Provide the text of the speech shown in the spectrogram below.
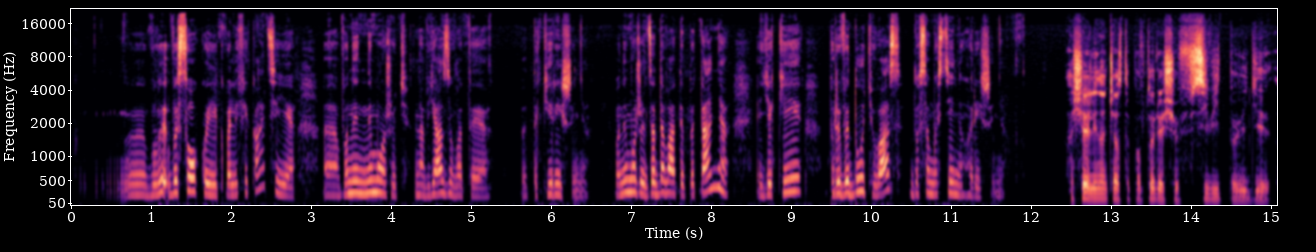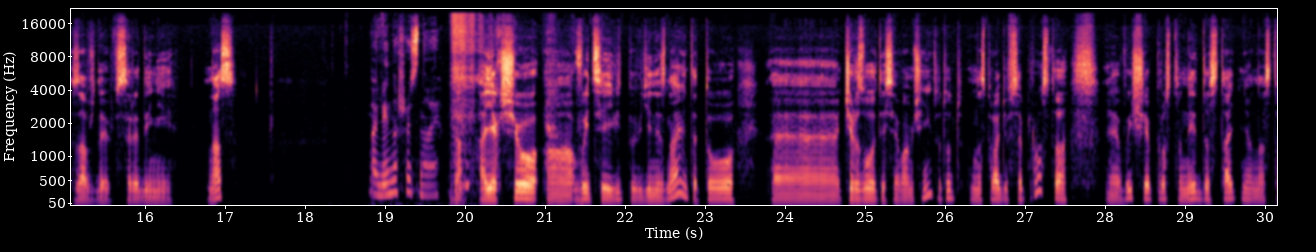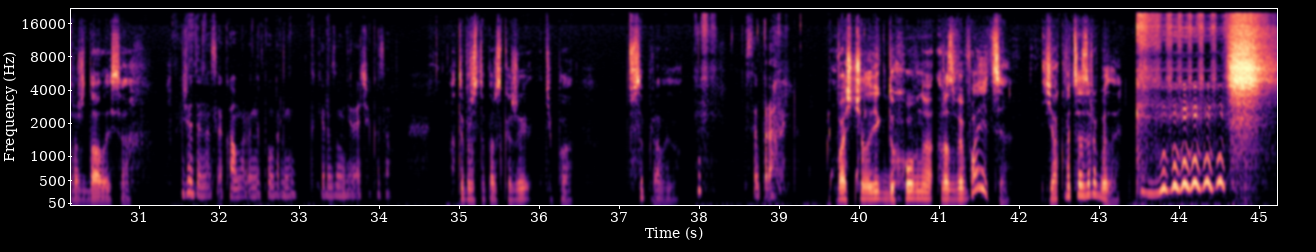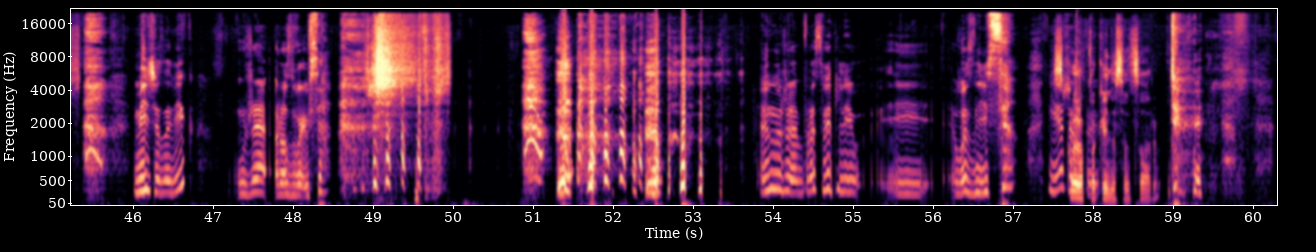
високої кваліфікації е, вони не можуть нав'язувати такі рішення. Вони можуть задавати питання, які приведуть вас до самостійного рішення. А ще Аліна часто повторює, що всі відповіді завжди всередині нас. Аліна щось знає. Да. А якщо а, ви цієї відповіді не знаєте, то е, чи розводитися вам чи ні, то тут насправді все просто. Е, ви ще просто недостатньо настраждалися. Чого ти на це камеру не повернув? Такі розумні речі казав. А ти просто тепер скажи, типа, все правильно. Все правильно. Ваш чоловік духовно розвивається? Як ви це зробили? Мій чоловік уже розвився. Він уже просвітлів і вознісся. Я Скоро жартую. покину сансару.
